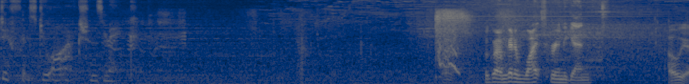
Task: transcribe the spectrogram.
difference do our actions make? Oh, Look, I'm getting white screen again. Oh yeah.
